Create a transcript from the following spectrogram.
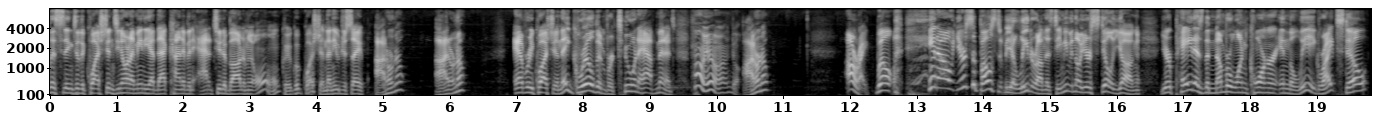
listening to the questions. You know what I mean? He had that kind of an attitude about him. Oh, okay, good question. And then he would just say, I don't know. I don't know. Every question. And They grilled him for two and a half minutes. Oh, yeah, I don't know. All right. Well, you know, you're supposed to be a leader on this team, even though you're still young. You're paid as the number one corner in the league, right? Still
